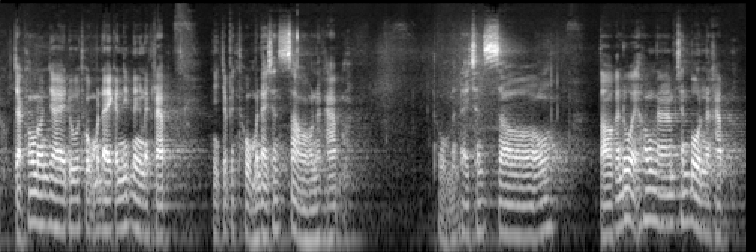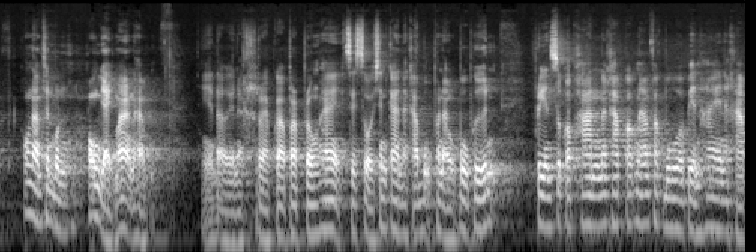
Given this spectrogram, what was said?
ออกจากห้องนอนใหญ่ดูโถงบันไดกันนิดนึงนะครับ นี่จะเป็นโถงบันไดชั้นสองนะครับ โถงบันไดชั้นสองต่อกันด้วยห้องน้ำชั้นบนนะครับ ห้องน้ำชั้นบนห้องใหญ่มากนะครับนี่เลยนะครับ ก็ปรับปรุงให้สวยๆเช่นกันนะครับ บุผนังปูพื้น เปลี่ยนสุขภัณฑ์นะครับก๊อกน้ำฝักบัวเปลี่ยนให้นะครับ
